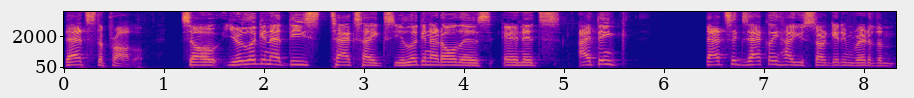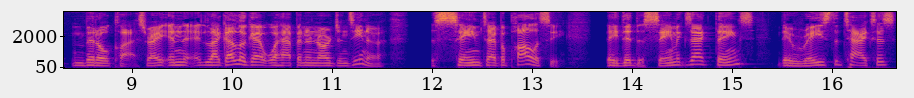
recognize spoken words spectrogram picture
That's the problem. So you're looking at these tax hikes, you're looking at all this, and it's, I think that's exactly how you start getting rid of the middle class, right? And, and like I look at what happened in Argentina, the same type of policy. They did the same exact things. They raised the taxes.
